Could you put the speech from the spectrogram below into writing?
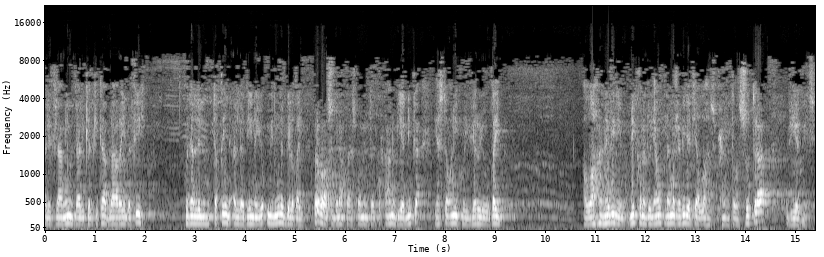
alif lamim velike kitab la rayba fih hudan lilmuttaqin alladhina yu'minuna bil. Prva osobina koja je spomenuta u Kur'anu vjernika jeste oni koji vjeruju u gajb Allaha ne vidimo, niko na dunjavku ne može vidjeti Allaha subhanahu wa ta'ala sutra, vjernici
